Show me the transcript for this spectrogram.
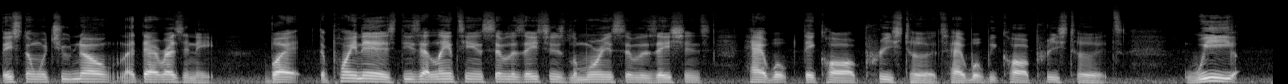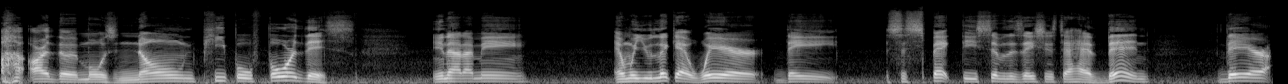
based on what you know, let that resonate. But the point is, these Atlantean civilizations, Lemurian civilizations, had what they call priesthoods, had what we call priesthoods. We are the most known people for this. You know what I mean? And when you look at where they suspect these civilizations to have been, they're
